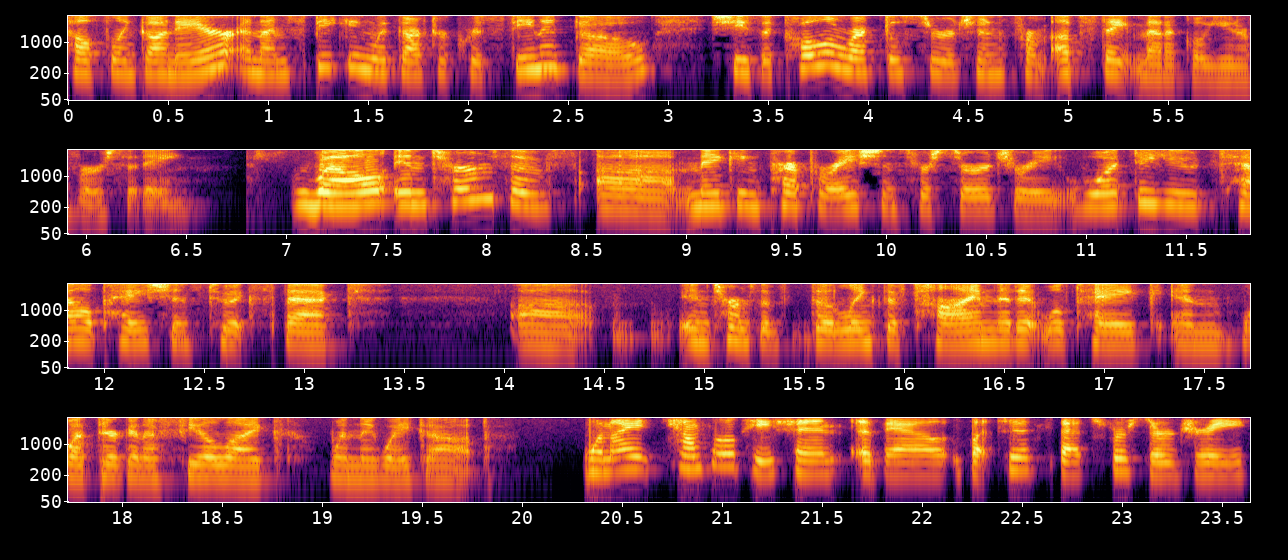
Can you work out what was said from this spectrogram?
HealthLink on Air, and I'm speaking with Dr. Kristina Go. She's a colorectal surgeon from Upstate Medical University. Well, in terms of uh, making preparations for surgery, what do you tell patients to expect uh, in terms of the length of time that it will take and what they're going to feel like when they wake up? When I counsel a patient about what to expect for surgery,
